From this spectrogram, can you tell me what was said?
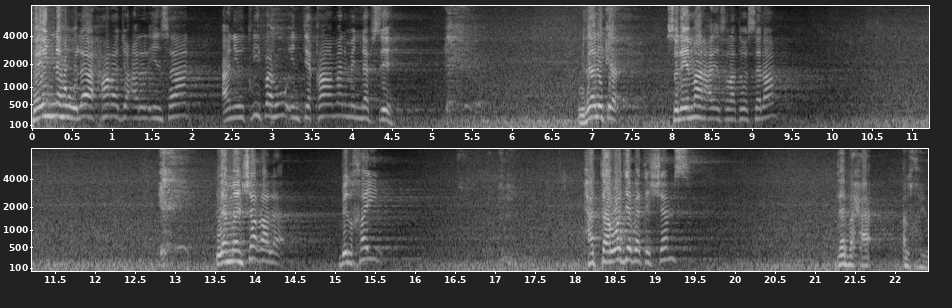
فإنه لا حرج على الإنسان أن يتلفه انتقاما من نفسه. وذلك سليمان عليه الصلاة والسلام لما انشغل بالخيل حتى وجبت الشمس ذبح الخيول.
